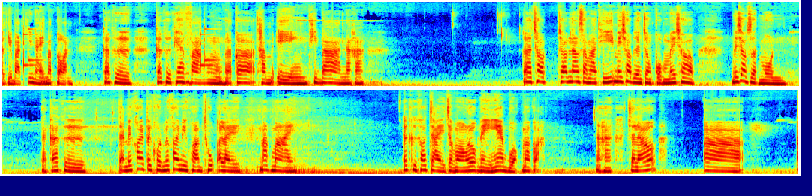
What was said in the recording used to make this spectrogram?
ปฏิบัติที่ไหนมาก่อน ก็คือก็คือแค่ฟังแล้วก็ทำเองที่บ้านนะคะ ก็ชอบชอบนั่งสมาธิไม่ชอบเดินจงกรมไม่ชอบ ไม่ชอบสวดมนต์แต่ก็คือ แต่ไม่ค่อยเป็นคนไม่ค่อยมีความทุกข์อะไรมากมาย ก็คือเข้าใจจะมองโลกในแง่บวกมากกว่านะคะเสร็จแล้วไป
